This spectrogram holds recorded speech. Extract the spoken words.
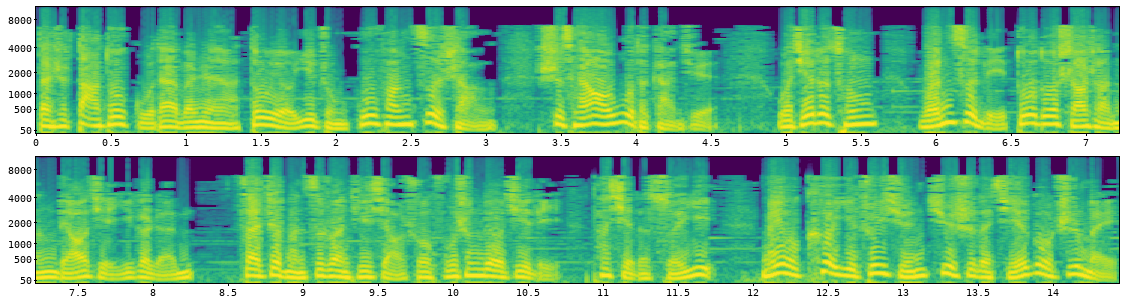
但是大多古代文人啊，都有一种孤芳自赏、恃才傲物的感觉。我觉得从文字里多多少少能了解一个人。在这本自传体小说《浮生六记》里，他写的随意，没有刻意追寻句式的结构之美，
